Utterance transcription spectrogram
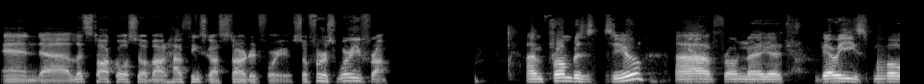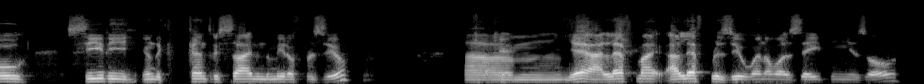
and uh, let's talk also about how things got started for you. So first, where are you from? I'm from Brazil, uh, yeah. from a very small city in the countryside in the middle of Brazil. Um, okay. Yeah, I left my I left Brazil when I was 18 years old,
